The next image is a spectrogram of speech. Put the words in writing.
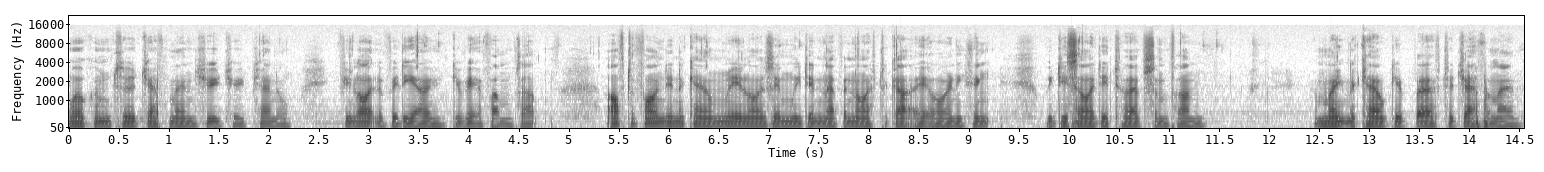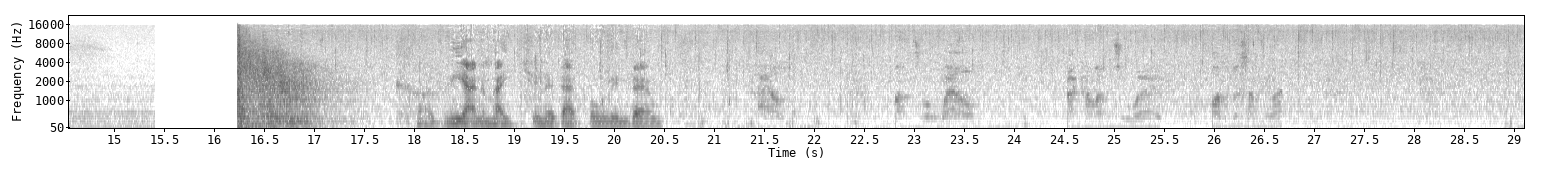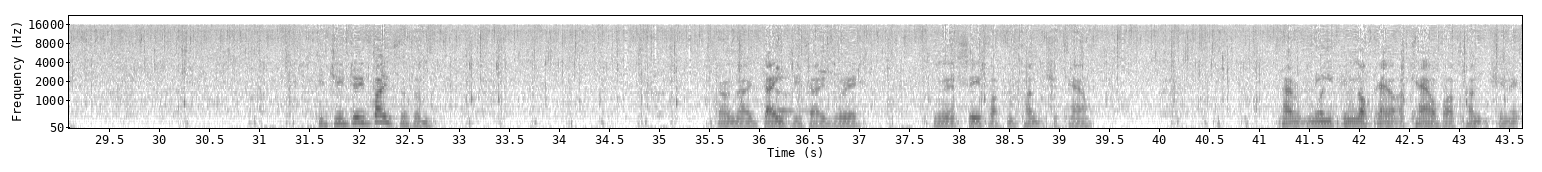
Welcome to Jaffaman's YouTube channel. If you like the video, give it a thumbs up. After finding a cow and realising we didn't have a knife to cut it or anything, we decided to have some fun and make the cow give birth to Jaffaman. the animation of that falling down. down onto a well, I come up to a pond or something like Did you do both of them? Oh no, Daisy's over here. I'm going to see if I can punch a cow. Apparently you can knock out a cow by punching it.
